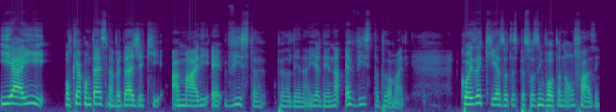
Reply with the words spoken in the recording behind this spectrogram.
E aí, o que acontece, na verdade, é que a Mari é vista pela Dena e a Dena é vista pela Mari. Coisa que as outras pessoas em volta não fazem.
